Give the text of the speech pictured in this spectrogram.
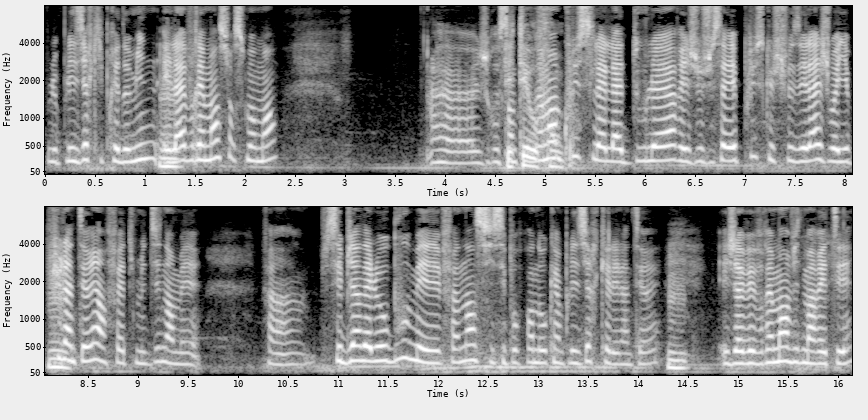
le plaisir qui prédomine. Et Mhm. là vraiment sur ce moment, euh, je ressentais vraiment fond, plus la, la douleur et je, je savais plus ce que je faisais là. Je voyais plus Mhm. l'intérêt en fait. Je me dis non mais, enfin c'est bien d'aller au bout, mais enfin non si c'est pour prendre aucun plaisir, quel est l'intérêt? Mhm. Et j'avais vraiment envie de m'arrêter.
